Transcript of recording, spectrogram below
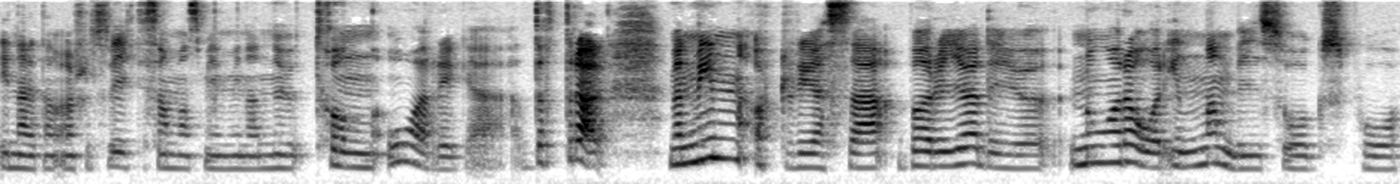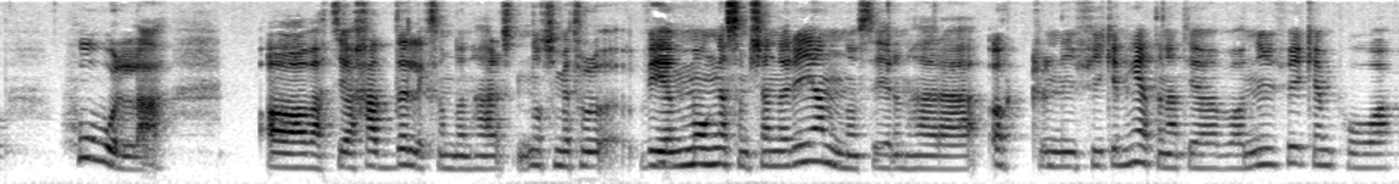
i närheten av Örnsköldsvik tillsammans med mina nu tonåriga döttrar. Men min örtresa började ju några år innan vi sågs på Hola av att jag hade liksom den här, något som jag tror vi är många som känner igen oss i den här eh, örtnyfikenheten, att jag var nyfiken på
